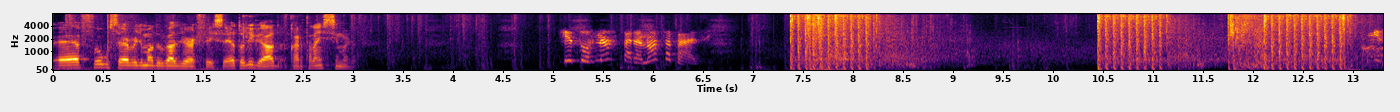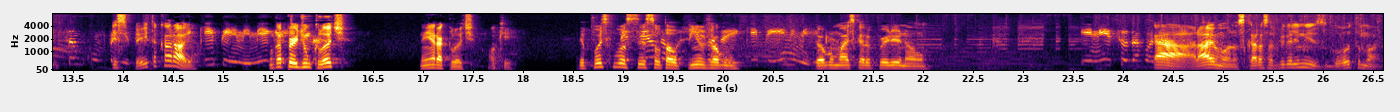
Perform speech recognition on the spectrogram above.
é fogo server de madrugada de Warface. É, eu tô ligado. O cara tá lá em cima já. Retornar para nossa base. Missão cumprida. Respeita, caralho. Nunca perdi um eliminada. clutch. Nem era clutch. Ok. Depois que você soltar o pin, eu jogo, jogo mais quero perder não. Caralho, mano. Os caras só ficam ali no esgoto, mano.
